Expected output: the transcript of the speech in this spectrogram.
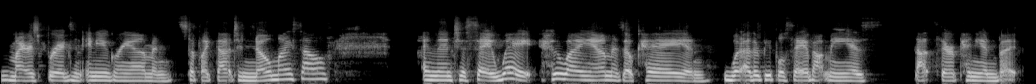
Myers Briggs and Enneagram and stuff like that to know myself. And then to say, wait, who I am is okay. And what other people say about me is that's their opinion. But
